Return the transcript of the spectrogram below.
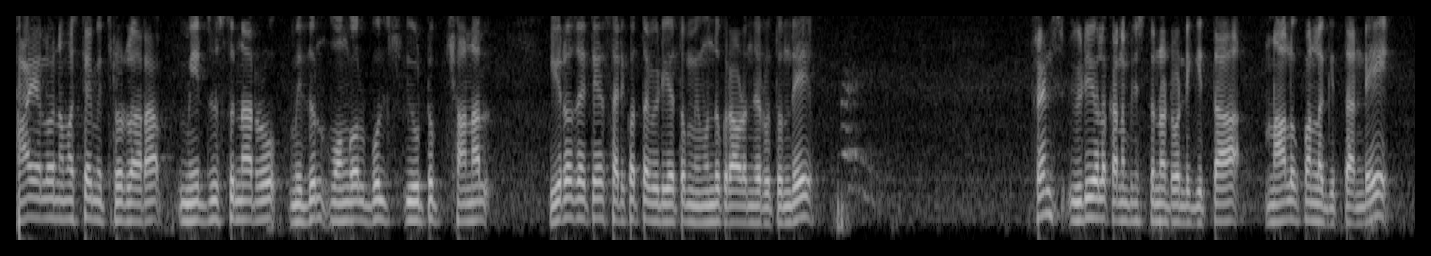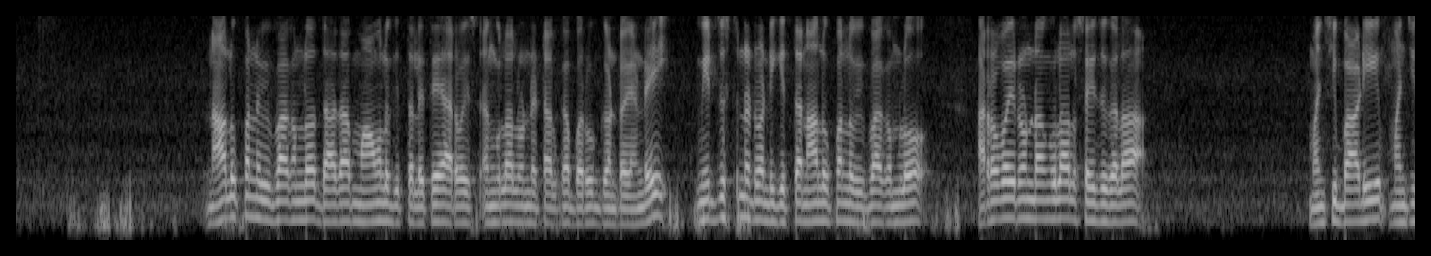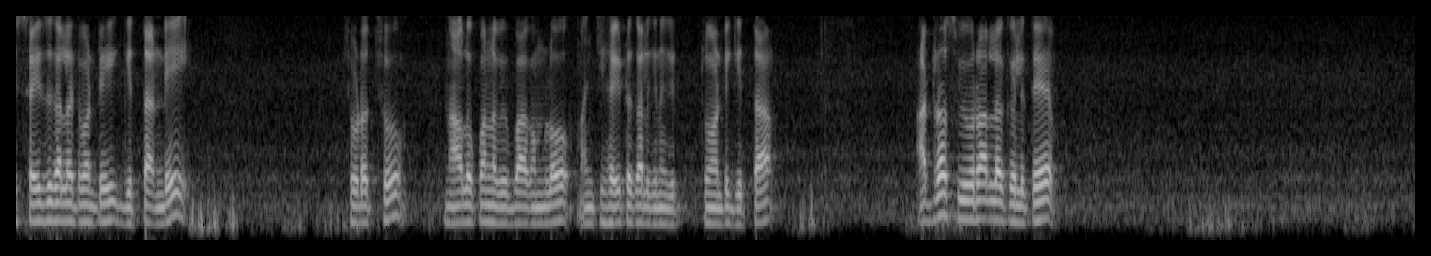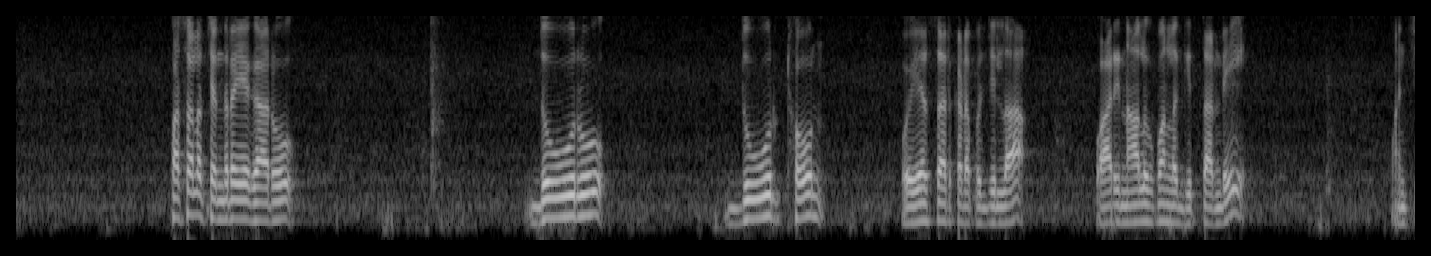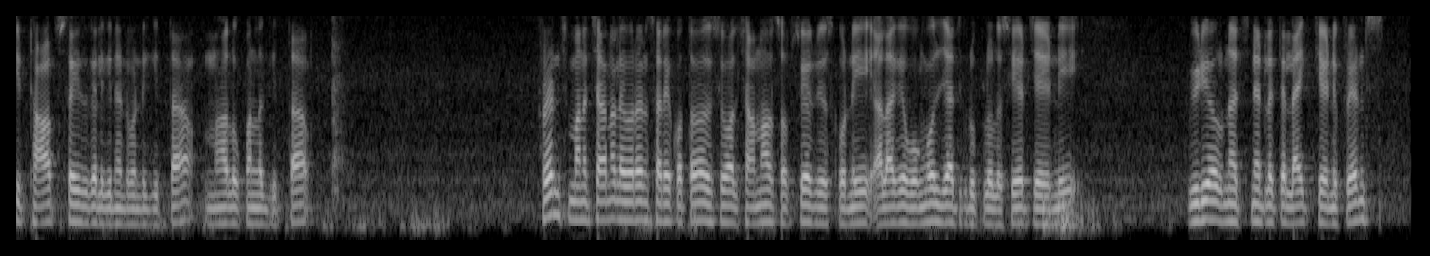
Hi hello నమస్తే మిత్రులారా. మీరు చూస్తున్నారు Mithun Ongole bulls YouTube channel. ఈరోజైతే సరికొత్త వీడియోతో మీ ముందుకు రావడం జరుగుతుంది. ఫ్రెండ్స్ వీడియోలో కనిపిస్తున్నటువంటి గిత్త నాలుగు పనుల గిత్త అండి. నాలుగు పనుల విభాగంలో దాదాపు మామూలు గిత్తలు అయితే అరవై అంగుళాలు ఉండేటాలుగా బరువుగా ఉంటాయండి. మీరు చూస్తున్నటువంటి గిత్త నాలుగు పనుల విభాగంలో అరవై రెండు అంగుళాల సైజు గల మంచి బాడీ మంచి సైజు గలటువంటి గిత్త అండి. చూడొచ్చు. నాలుగు పనుల విభాగంలో మంచి హైట్ కలిగినటువంటి గిత్త. అడ్రస్ వివరాల్లోకి వెళితే పసల చంద్రయ్య గారు దూరు దూర్ టౌన్ వైఎస్ఆర్ కడప జిల్లా. వారి నాలుగు పనుల గిత్త అండి. మంచి టాప్ సైజ్ కలిగినటువంటి గిత్త నాలుగు పనుల గిత్త. ఫ్రెండ్స్ మన ఛానల్ ఎవరైనా సరే కొత్తగా చూసే వాళ్ళ ఛానల్ సబ్స్క్రైబ్ చేసుకోండి. అలాగే ఒంగోలు జాతి గ్రూప్లలో షేర్ చేయండి. వీడియో నచ్చినట్లయితే లైక్ చేయండి ఫ్రెండ్స్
